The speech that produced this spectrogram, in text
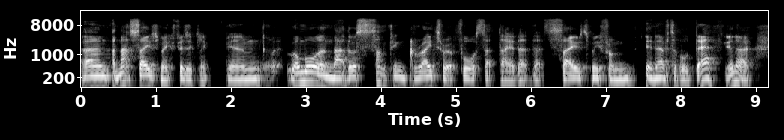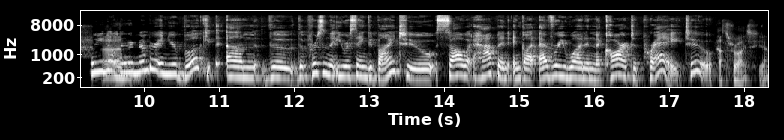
Um, and that saves me physically. Um, well, more than that, there was something greater at force that day that that saved me from inevitable death. You know. Well, you know, um, I remember in your book, um, the the person that you were saying goodbye to saw what happened and got everyone in the car to pray too. That's right. Yeah,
